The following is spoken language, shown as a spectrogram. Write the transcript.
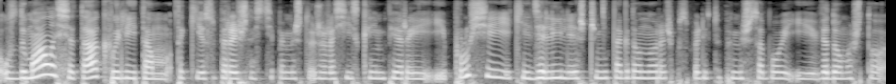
уздымалася так былі там такія супярэчнасці паміж той жа расійскай імперыі і прусіі якія дзялілі яшчэ не так даўно рэч паспаліту паміж сабой і вядома што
